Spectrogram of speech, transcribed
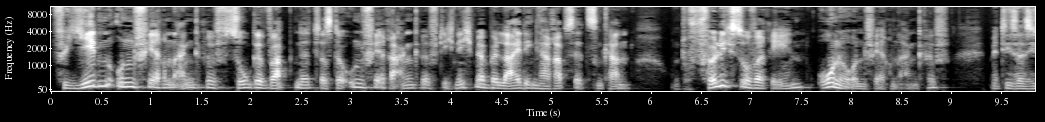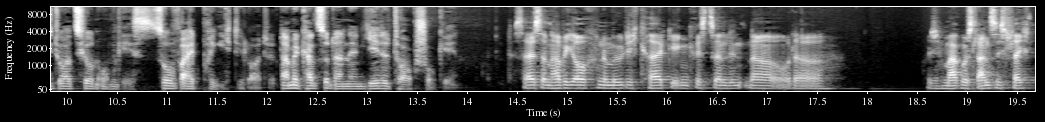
für jeden unfairen Angriff so gewappnet, dass der unfaire Angriff dich nicht mehr beleidigen, herabsetzen kann und du völlig souverän, ohne unfairen Angriff, mit dieser Situation umgehst. So weit bringe ich die Leute. Damit kannst du dann in jede Talkshow gehen. Das heißt, dann habe ich auch eine Möglichkeit gegen Christian Lindner oder ich, Markus Lanz ist vielleicht,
